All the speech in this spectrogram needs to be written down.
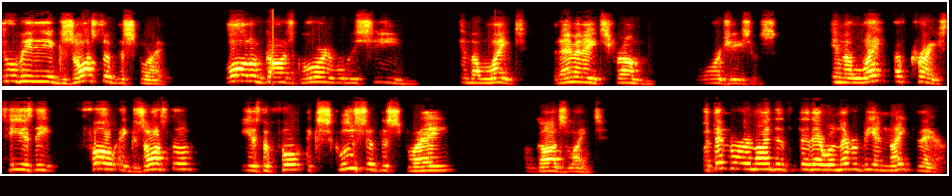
it will be the exhaustive display. All of God's glory will be seen in the light that emanates from the Lord Jesus. In the light of Christ, he is the full exhaustive, he is the full exclusive display of God's light. But then we're reminded that there will never be a night there.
